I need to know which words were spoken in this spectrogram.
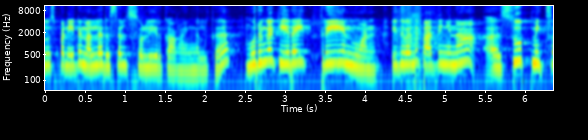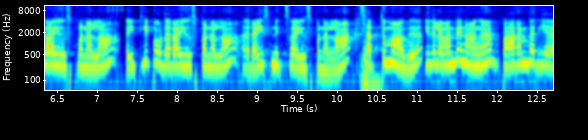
யூஸ் பண்ணிட்டு நல்ல ரிசல்ட்ஸ் சொல்லியிருக்காங்க எங்களுக்கு. முருங்கைக்கீரை த்ரீ இன் ஒன் இது வந்து பார்த்தீங்கன்னா சூப் மிக்ஸாக யூஸ் பண்ணலாம். இட்லி பவுடராக யூஸ் பண்ணலாம். ரைஸ் மிக்ஸாக யூஸ் பண்ணலாம். சத்து மாவு. இதில் வந்து நாங்கள் பாரம்பரிய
